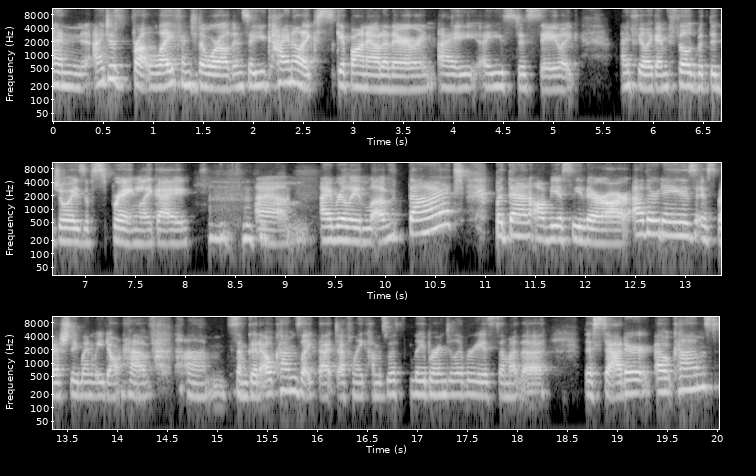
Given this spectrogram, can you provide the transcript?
and I just brought life into the world. And so you kind of like skip on out of there. And I, I used to say, like, I feel like I'm filled with the joys of spring. Like I, um, I really loved that. But then obviously there are other days, especially when we don't have um, some good outcomes. Like that definitely comes with labor and delivery is some of the the sadder outcomes.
